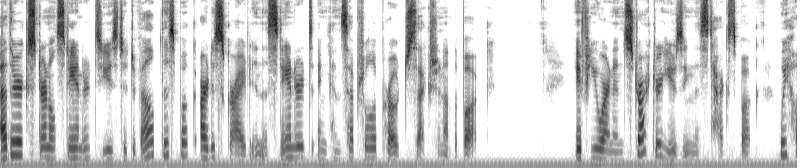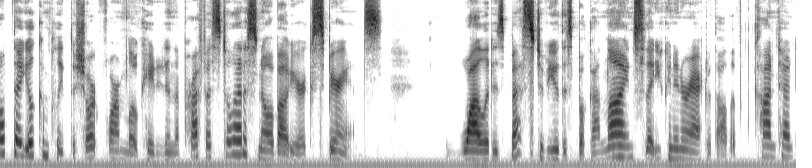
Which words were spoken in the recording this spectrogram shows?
Other external standards used to develop this book are described in the Standards and Conceptual Approach section of the book. If you are an instructor using this textbook, we hope that you'll complete the short form located in the preface to let us know about your experience. While it is best to view this book online so that you can interact with all the content,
